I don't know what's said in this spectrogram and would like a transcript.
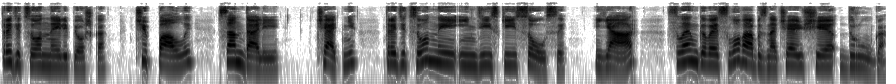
традиционная лепешка. Чипаллы, сандалии. Чатни, традиционные индийские соусы. Яр, сленговое слово, обозначающее «друга».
